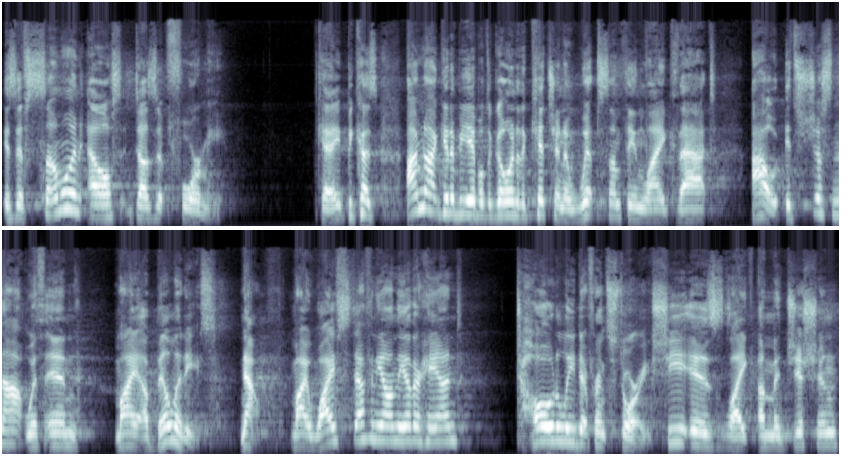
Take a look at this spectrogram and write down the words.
is if someone else does it for me. Okay? Because I'm not going to be able to go into the kitchen and whip something like that out. It's just not within my abilities. Now, my wife, Stephanie, on the other hand, totally different story. She is like a magician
